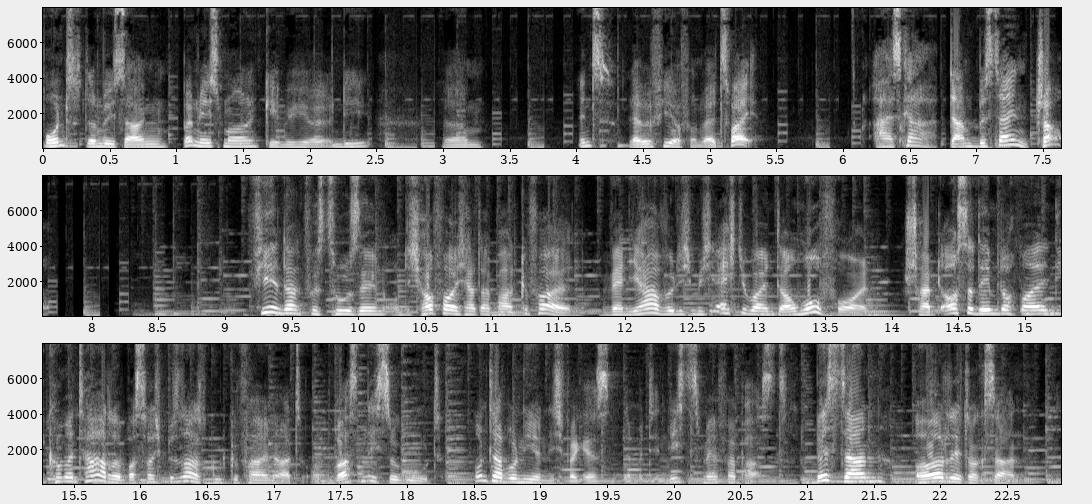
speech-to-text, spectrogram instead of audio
Und dann würde ich sagen, beim nächsten Mal gehen wir hier in die ähm, ins Level 4 von Welt 2. Alles klar, dann bis dahin. Ciao. Vielen Dank fürs Zusehen und ich hoffe, euch hat der Part gefallen. Wenn ja, würde ich mich echt über einen Daumen hoch freuen. Schreibt außerdem doch mal in die Kommentare, was euch besonders gut gefallen hat und was nicht so gut. Und abonnieren nicht vergessen, damit ihr nichts mehr verpasst. Bis dann, eure Retoxan.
